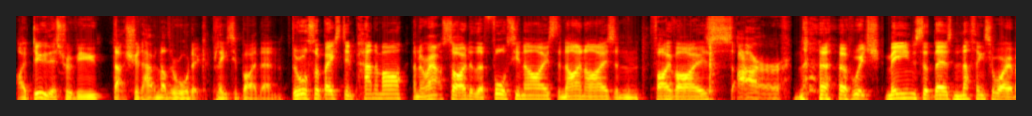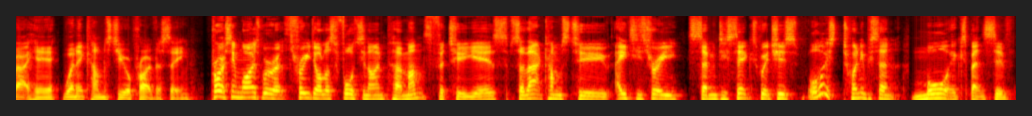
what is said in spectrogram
I do this review, that should have another audit completed by then. They're also based in Panama and are outside of the 14 eyes, the 9 eyes, and 5 eyes, which means that there's nothing to worry about here when it comes to your privacy. Pricing wise, we're at $3.49 per month for two years. So that comes to $83.76, which is almost 20% more expensive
